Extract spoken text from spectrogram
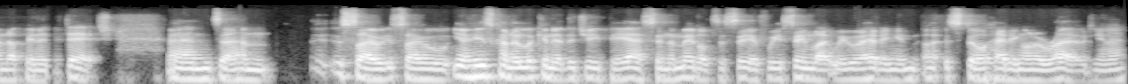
end up in a ditch. And, um, so so you know he's kind of looking at the gps in the middle to see if we seemed like we were heading in uh, still heading on a road you know?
